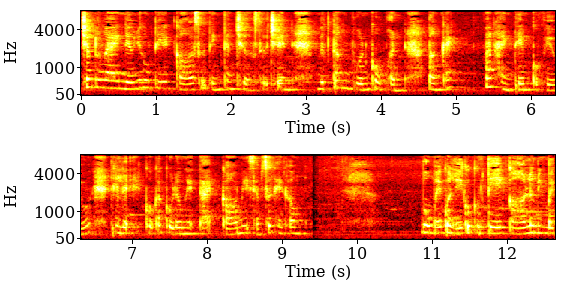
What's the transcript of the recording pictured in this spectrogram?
Trong tương lai, nếu như công ty có dự tính tăng trưởng dựa trên việc tăng vốn cổ phần bằng cách phát hành thêm cổ phiếu thì lợi ích của các cổ đông hiện tại có bị giảm sút hay không? Bộ máy quản lý của công ty có luôn minh bạch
